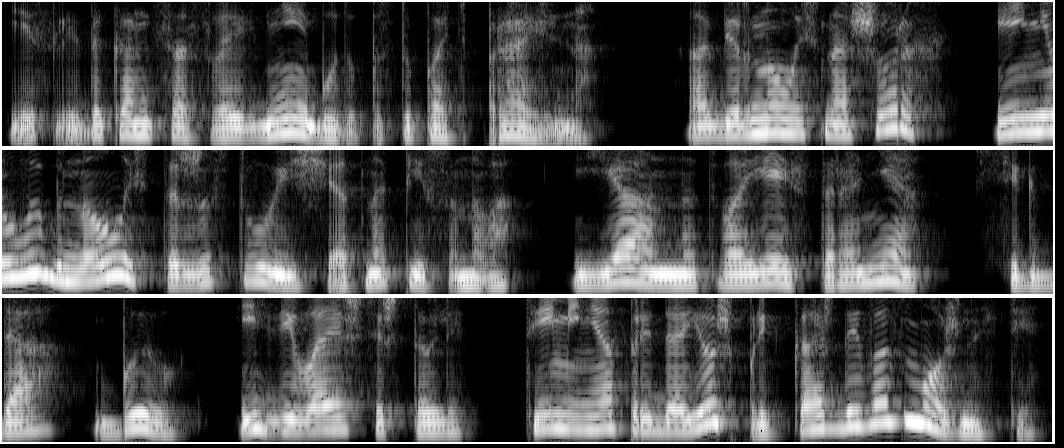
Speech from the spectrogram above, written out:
если до конца своих дней буду поступать правильно. Обернулась на шорох и не улыбнулась торжествующе от написанного. Я на твоей стороне всегда был. Издеваешься, что ли? Ты меня предаешь при каждой возможности.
